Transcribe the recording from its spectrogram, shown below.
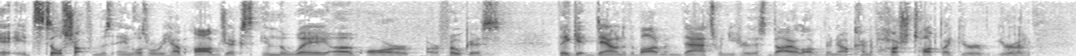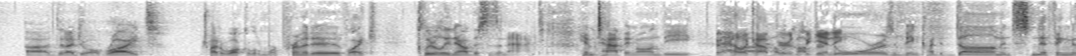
it's still shot from those angles where we have objects in the way of our our focus. They get down to the bottom, and that's when you hear this dialogue. They're now kind of hush talked, like you're you're. Right. Uh, did I do all right? Try to walk a little more primitive. Like clearly now this is an act. Him tapping on the helicopter uh, in the helicopter beginning. doors and being kind of dumb and sniffing the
